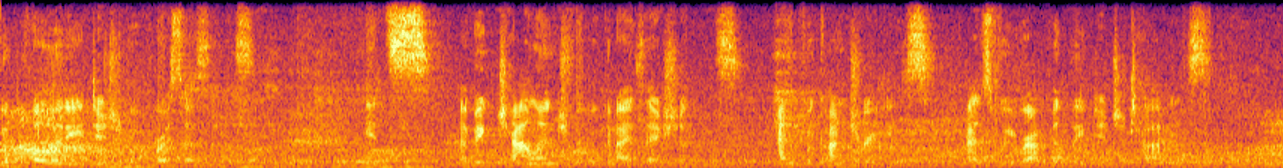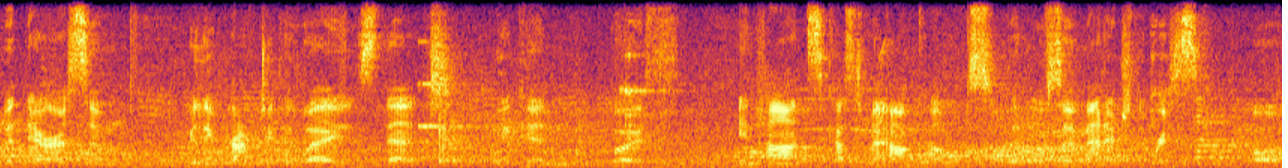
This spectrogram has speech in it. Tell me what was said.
good quality digital processes. It's a big challenge for organizations and for countries as we rapidly digitize. But there are some really practical ways that we can both enhance customer outcomes but also manage the risk of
